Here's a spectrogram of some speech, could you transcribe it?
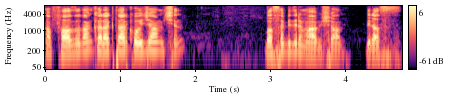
Ha, fazladan karakter koyacağım için basabilirim abi şu an biraz.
